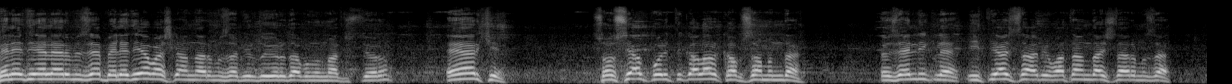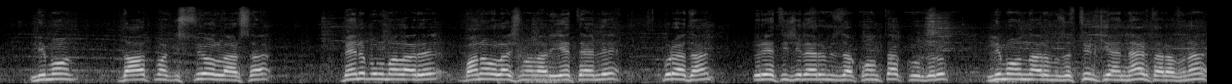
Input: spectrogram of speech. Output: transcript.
Belediyelerimize, belediye başkanlarımıza bir duyuruda bulunmak istiyorum. Eğer ki sosyal politikalar kapsamında özellikle ihtiyaç sahibi vatandaşlarımıza limon dağıtmak istiyorlarsa beni bulmaları, bana ulaşmaları yeterli. Buradan üreticilerimizle kontak kurdurup limonlarımızı Türkiye'nin her tarafına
